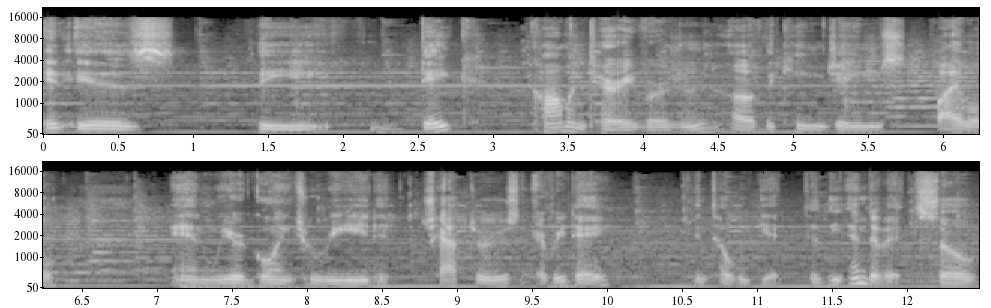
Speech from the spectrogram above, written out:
it is the Dake commentary version of the King James Bible. And we are going to read chapters every day until we get to the end of it. So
